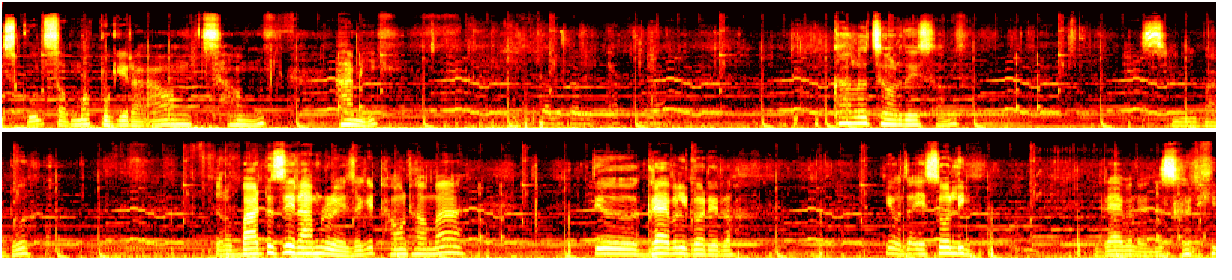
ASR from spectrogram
स्कुलसम्म पुगेर आउँछौँ हामी उकालो चढ्दैछौँ सिमी बाटो तर बाटो चाहिँ राम्रो रहेछ कि ठाउँ ठाउँमा त्यो ग्राभल गरेर के भन्छ ए सोलिङ। ग्राभल होइन सोलिङ।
